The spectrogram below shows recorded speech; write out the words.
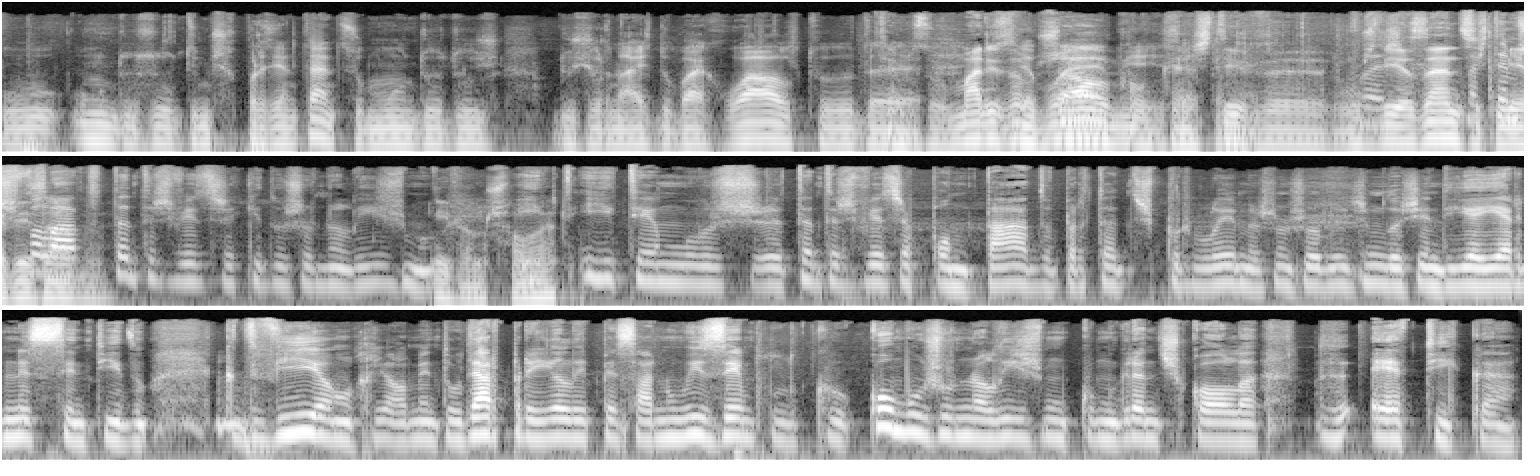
o, um dos últimos representantes, o mundo dos, dos jornais do Bairro Alto. Da, temos o Mário Zambojal, com quem estive uns pois, dias antes e tinha avisado. Temos falado tantas vezes aqui do jornalismo e, vamos falar. E, e, temos eh, tantas vezes apontado para tantos problemas no jornalismo de hoje em dia e era nesse sentido que deviam realmente olhar para ele e pensar no exemplo de que, como o jornalismo, como grande escola de ética,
